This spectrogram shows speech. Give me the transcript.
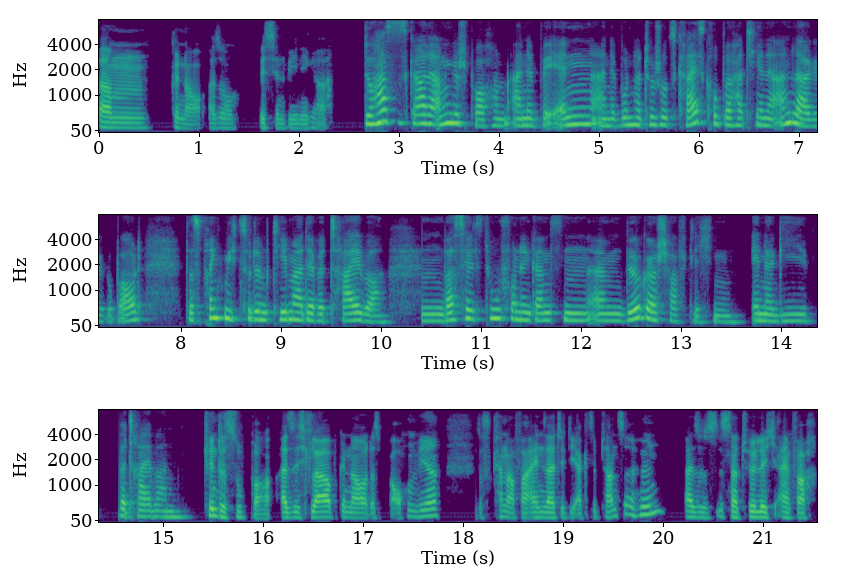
Ähm, genau, also ein bisschen weniger. Du hast es gerade angesprochen, eine BN, eine Bund Naturschutz-Kreisgruppe hat hier eine Anlage gebaut. Das bringt mich zu dem Thema der Betreiber. Was hältst du von den ganzen ähm, bürgerschaftlichen Energie- Betreibern. Ich finde es super. Also ich glaube, genau das brauchen wir. Das kann auf der einen Seite die Akzeptanz erhöhen. Also es ist natürlich einfach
